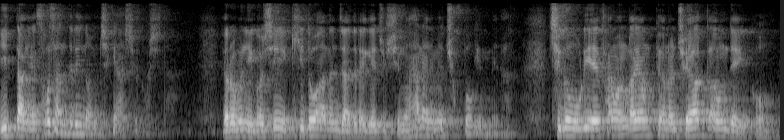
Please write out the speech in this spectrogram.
이 땅에 소산들이 넘치게 하실 것이다. 여러분 이것이 기도하는 자들에게 주시는 하나님의 축복입니다. 지금 우리의 상황과 형편은 죄악 가운데 있고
